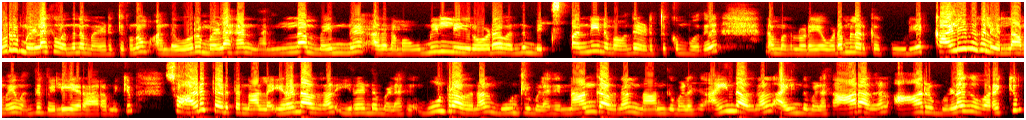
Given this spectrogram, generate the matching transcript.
ஒரு மிளகு வந்து நம்ம எடுத்துக்கணும். அந்த ஒரு மிளகை நல்லா மென்னு அதை நம்ம உமிழ் நீரோட வந்து மிக்ஸ் பண்ணி நம்ம வந்து எடுத்துக்கும் போது நம்மளுடைய உடம்புல இருக்கக்கூடிய கழிவுகள் எல்லாமே வந்து வெளியேற ஆரம்பிக்கும். ஸோ அடுத்தடுத்த நாள்ல இரண்டாவது நாள் இரண்டு மிளகு மூன்றாவது நாள் மூன்று மிளகு நான்காவது நாள் நான்கு மிளகு ஐந்தாவது நாள் ஐந்து மிளகு ஆறாவது நாள் ஆறு மிளகு வரைக்கும்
